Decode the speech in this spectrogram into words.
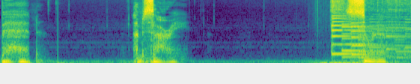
bad. I'm sorry. Sort of.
